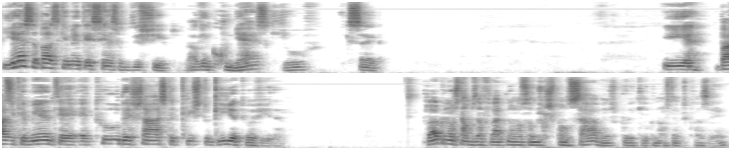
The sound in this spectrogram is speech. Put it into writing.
E essa basicamente é a essência do discípulo. Alguém que conhece, que ouve e que segue. E basicamente é, é tu deixares que Cristo guie a tua vida. Claro que não estamos a falar que nós não somos responsáveis por aquilo que nós temos que fazer.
